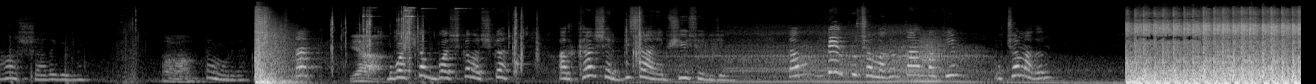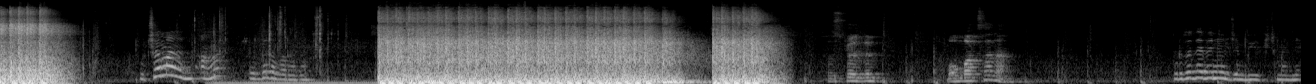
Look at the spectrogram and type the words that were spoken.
Aha aşağıda gördüm. Tamam. Tam orada. Tak. Ya Bu başka bu başka başka. Arkadaşlar bir saniye bir şey söyleyeceğim. Tam belki uçamadın. Tamam bakayım. Uçamadın. Uçamadın. Aha şurada da var adam. hız öldüm. Bomba atsana. Burada da ben öleceğim büyük ihtimalle.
